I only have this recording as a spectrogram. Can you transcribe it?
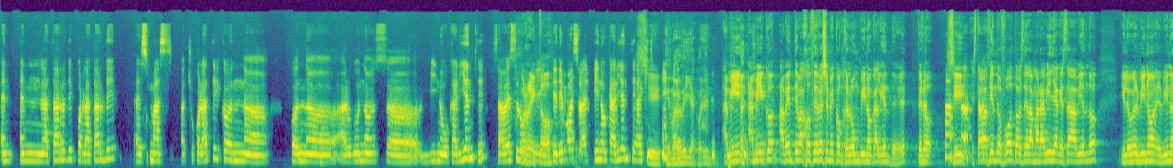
en, en, la tarde, por la tarde, es más chocolate con con uh, algunos uh, vino caliente, ¿sabes lo Correcto. que tenemos el vino caliente aquí? Sí, qué maravilla, Corín. A mí, a mí a 20 bajo cero se me congeló un vino caliente, ¿eh? Pero sí, estaba haciendo fotos de la maravilla que estaba viendo y luego el vino, el vino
